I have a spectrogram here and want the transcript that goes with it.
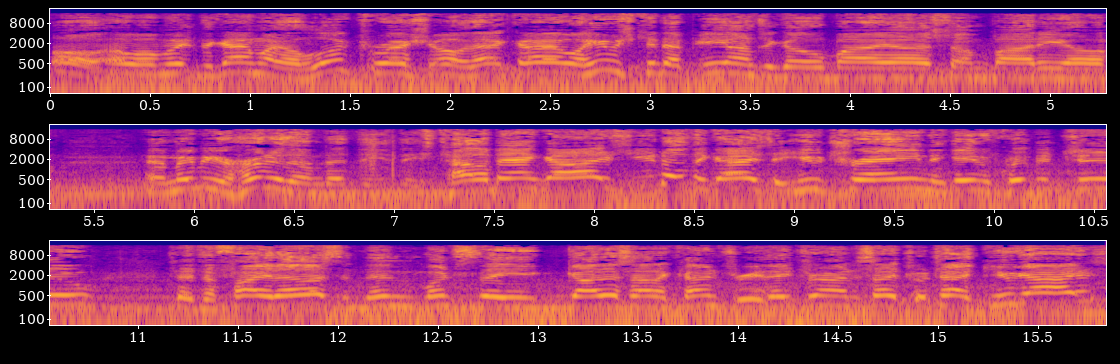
Oh, oh well, the guy might have looked Russian. Oh, that guy. Well, he was kidnapped eons ago by uh, somebody. Uh, and maybe you heard of them. That the, these Taliban guys. You know the guys that you trained and gave equipment to, to to fight us. And then once they got us out of country, they try and decide to attack you guys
